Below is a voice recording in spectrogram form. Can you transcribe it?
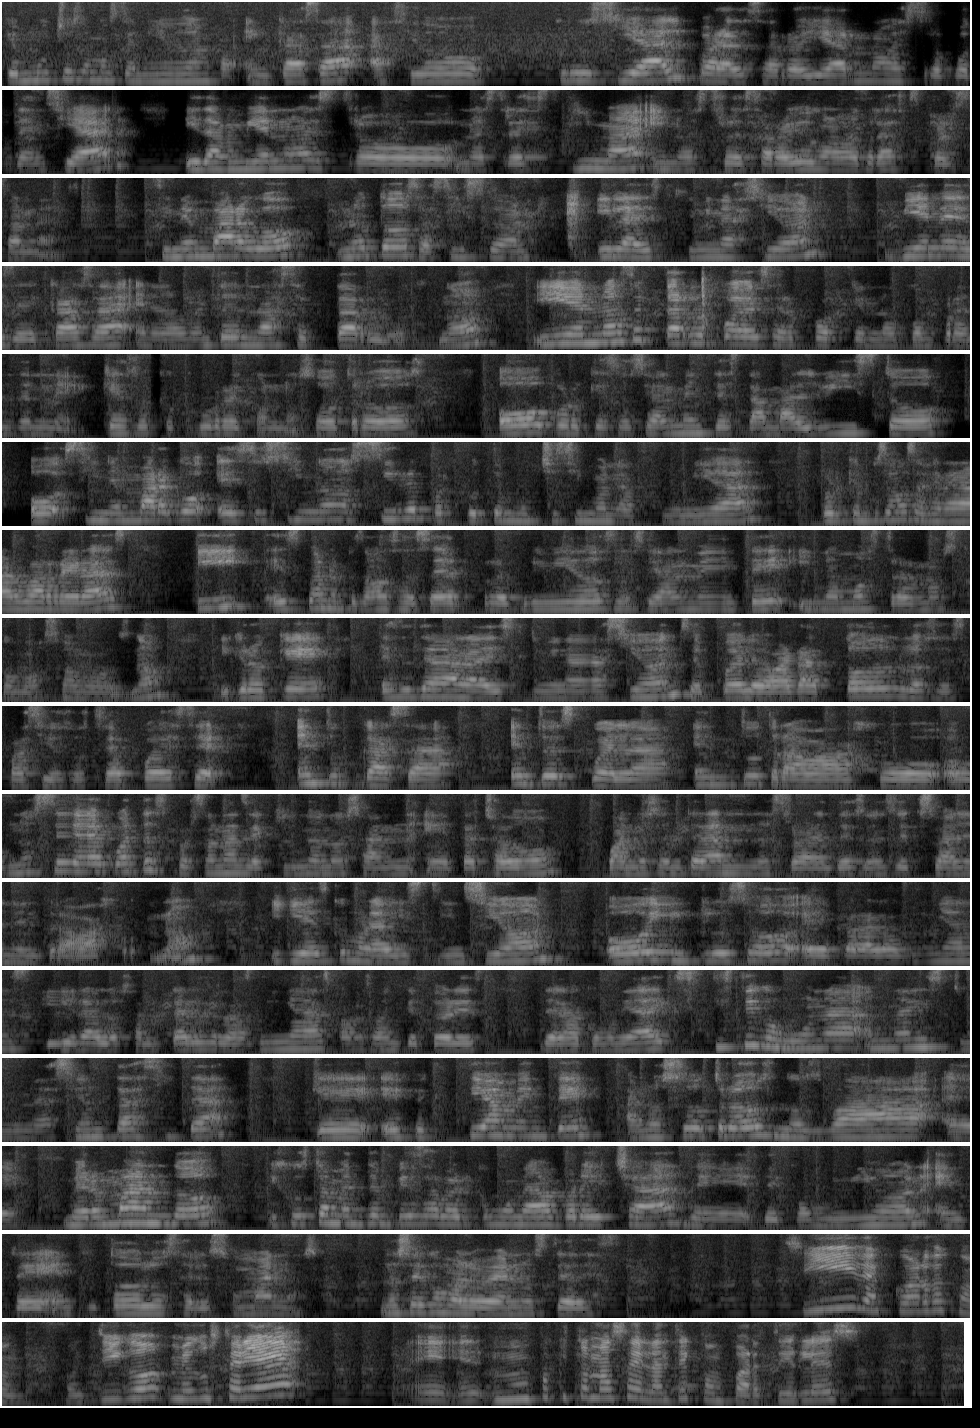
que muchos hemos tenido en, en casa ha sido crucial para desarrollar nuestro potencial y también nuestro, nuestra estima y nuestro desarrollo con otras personas. Sin embargo, no todos así son y la discriminación viene desde casa en el momento de no aceptarlo, ¿no? Y el no aceptarlo puede ser porque no comprenden qué es lo que ocurre con nosotros o porque socialmente está mal visto o sin embargo eso sí no sí repercute muchísimo en la comunidad porque empezamos a generar barreras y es cuando empezamos a ser reprimidos socialmente y no mostrarnos como somos, ¿no? Y creo que este tema de la discriminación se puede elevar a todos los espacios, o sea, puede ser en tu casa, en tu escuela, en tu trabajo, o no sé cuántas personas de aquí no nos han eh, tachado cuando se enteran de nuestra orientación sexual en el trabajo, ¿no? Y es como la distinción, o incluso eh, para las niñas ir a los sanitarios de las niñas cuando saben que tú eres de la comunidad, existe como una, una discriminación tácita que efectivamente a nosotros nos va eh, mermando y justamente empieza a haber como una brecha de, de comunión entre, entre todos los seres humanos. No sé cómo lo ven ustedes. Sí, de acuerdo con, contigo. Me gustaría eh, un poquito más adelante compartirles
